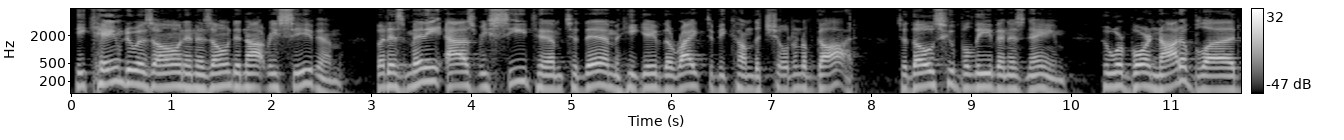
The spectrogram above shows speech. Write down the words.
He came to his own, and his own did not receive him. But as many as received him, to them he gave the right to become the children of God, to those who believe in his name, who were born not of blood,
